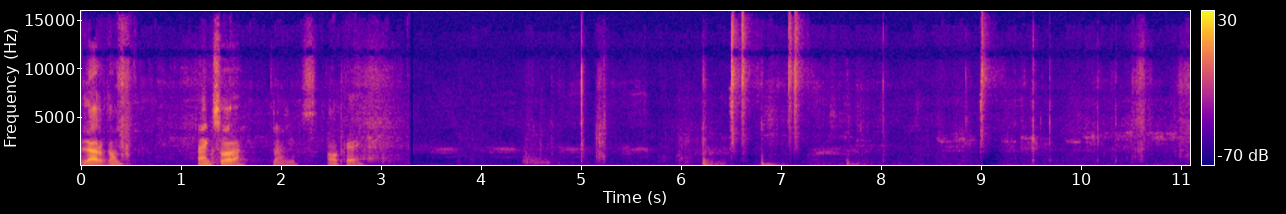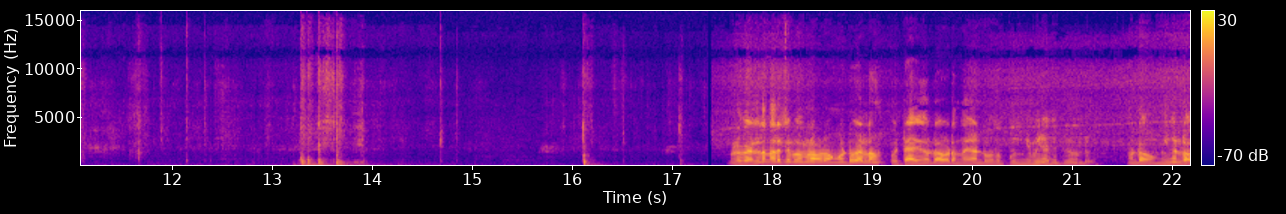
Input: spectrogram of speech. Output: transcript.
എല്ലാവർക്കും താങ്ക്സ് പറയാം. താങ്ക്സ് ഓക്കെ നമ്മൾ വെള്ളം നിറച്ചപ്പോൾ നമ്മൾ അവിടെ അങ്ങോട്ട് വെള്ളം വിട്ടായിരുന്നു അവിടെ നിന്ന് രണ്ട് മൂന്ന് കുഞ്ഞുമീനെ കിട്ടുന്നുണ്ട്. ഉണ്ടോ? മീനുണ്ടോ?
